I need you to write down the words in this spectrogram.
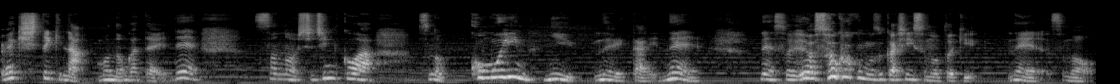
歴史的な物語で、その主人公は、その公務員になりたいね。ね、それはすごく難しい、その時。ね、その、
